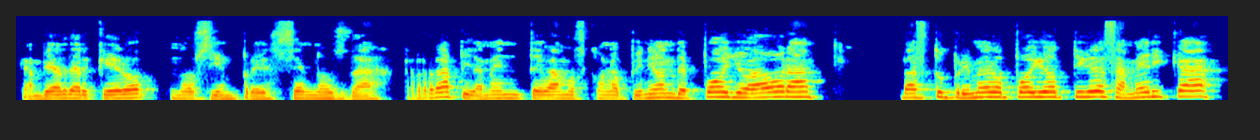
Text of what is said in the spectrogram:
cambiar de arquero no siempre se nos da rápidamente. Vamos con la opinión de Pollo ahora. Vas tu primero, Pollo, Tigres América.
